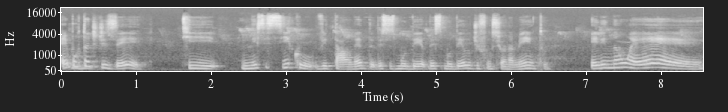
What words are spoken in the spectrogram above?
É importante uhum. dizer que nesse ciclo vital, né, desses modelo, desse modelo de funcionamento, ele não é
